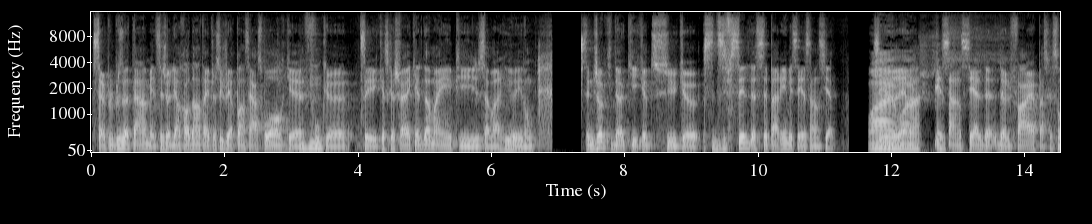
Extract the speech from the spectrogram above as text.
c'est un peu plus de temps, mais je l'ai encore dans la tête. Je sais que je vais repenser à soir, que mhm. faut que, tu sais, qu'est-ce que je fais avec elle demain, puis ça va arriver. Donc, c'est une job qui, qui que tu, que c'est difficile de se séparer, mais c'est essentiel. C'est vraiment essentiel de, le faire parce que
